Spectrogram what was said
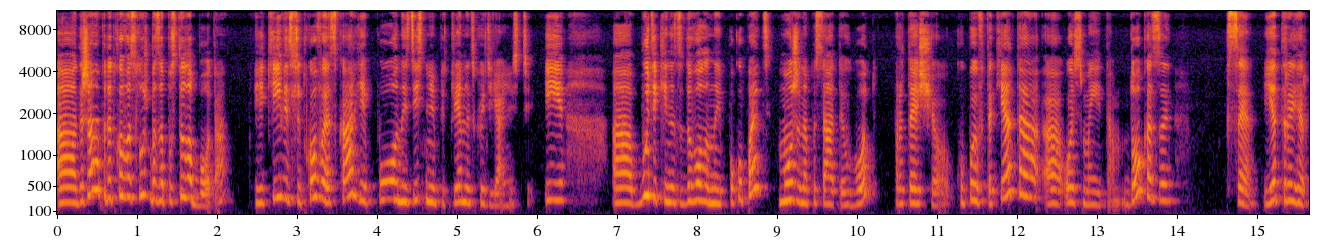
Державна податкова служба запустила бота, який відслідковує скарги по нездійсненню підприємницької діяльності. І будь-який незадоволений покупець може написати в бот про те, що купив таке-то, ось мої там докази. Все, є тригер,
